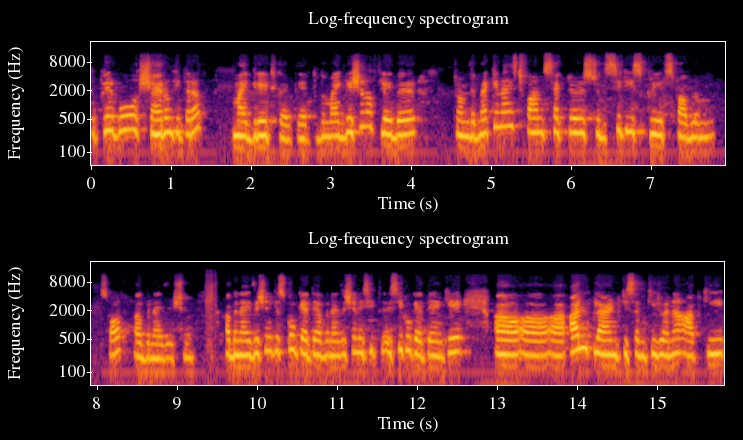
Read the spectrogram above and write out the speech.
तो फिर वो शहरों की तरफ़ माइग्रेट करते हैं। तो the migration of labour from the mechanized farm sectors to the cities creates problem of urbanization urbanization किसको कहते हैं? अर्बनाइजेशन इसी इसी को कहते हैं कि अनप्लान किस्म की जो है ना, आपकी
